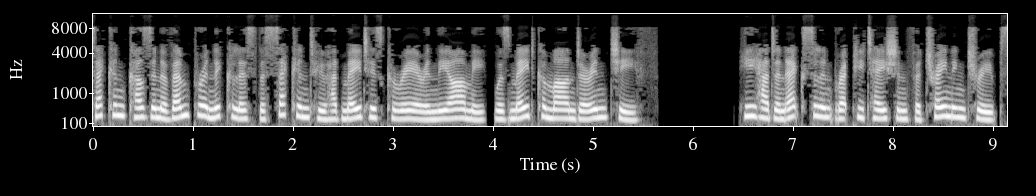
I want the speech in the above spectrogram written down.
second cousin of Emperor Nicholas II who had made his career in the army, was made commander-in-chief. He had an excellent reputation for training troops,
